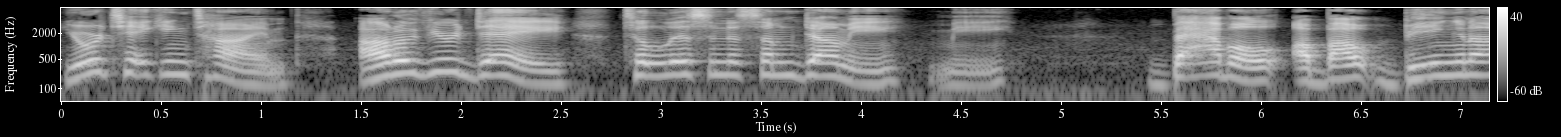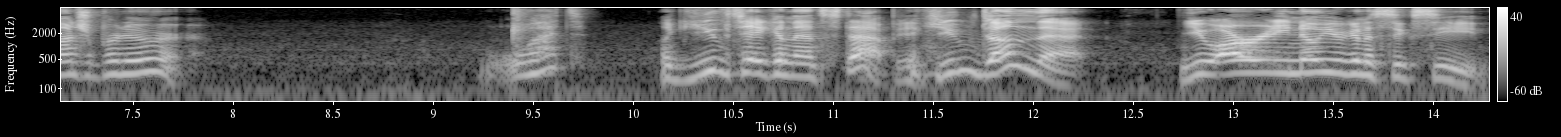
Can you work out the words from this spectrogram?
You're taking time out of your day to listen to some dummy, me, babble about being an entrepreneur. What? Like you've taken that step. You've done that. You already know you're going to succeed.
